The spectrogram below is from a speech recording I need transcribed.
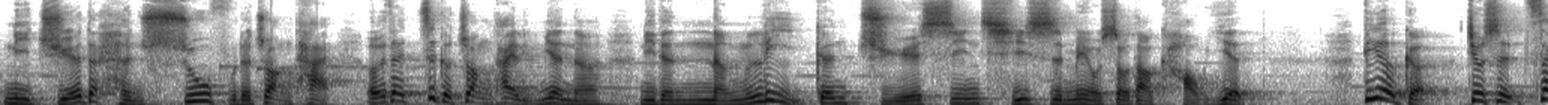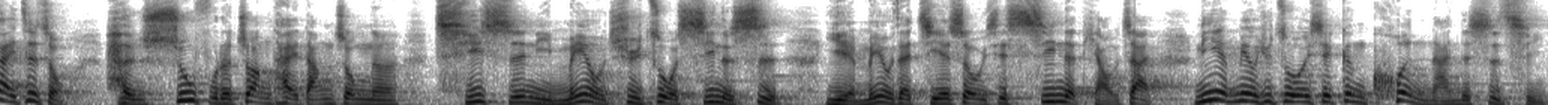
你觉得很舒服的状态，而在这个状态里面呢，你的能力跟决心其实没有受到考验。第二个就是在这种很舒服的状态当中呢，其实你没有去做新的事，也没有在接受一些新的挑战，你也没有去做一些更困难的事情。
